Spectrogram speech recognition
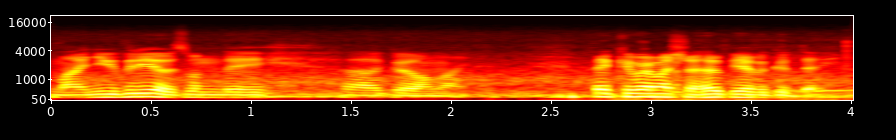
my new videos when they uh, go online. Thank you very much. I hope you have a good day.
